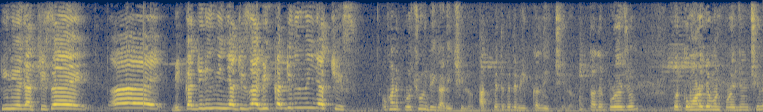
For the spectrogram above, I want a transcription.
কি নিয়ে যাচ্ছিস? এই এই, ভিক্ষার জিনিস নিয়ে যাচ্ছিস? এই, ভিক্ষার জিনিস নিয়ে যাচ্ছিস? ওখানে প্রচুর ভিখারি ছিল, হাত পেতে পেতে ভিক্ষা নিচ্ছিল। তাদের প্রয়োজন তো তোমারও যেমন প্রয়োজন ছিল।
